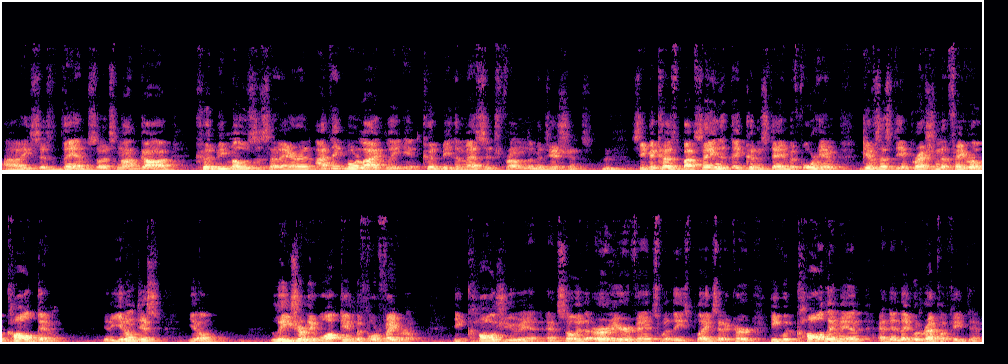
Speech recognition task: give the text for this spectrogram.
Uh, he says them. So it's not God. Could be Moses and Aaron. I think more likely it could be the message from the magicians. Hmm. See, because by saying that they couldn't stand before him gives us the impression that Pharaoh called them. You know, you don't just, you know, leisurely walk in before Pharaoh. He calls you in. And so in the earlier events, when these plagues had occurred, he would call them in and then they would replicate them.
